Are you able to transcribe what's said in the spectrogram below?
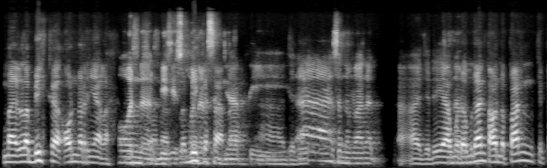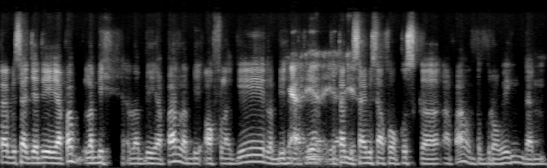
lebih ke ownernya lah. Owner, bisnis lebih ke sana. Nah, jadi ah, seneng banget. Uh, jadi ya mudah-mudahan tahun depan kita bisa jadi apa lebih lebih apa lebih off lagi, lebih artinya ya, ya, kita ya. bisa bisa fokus ke apa untuk growing dan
